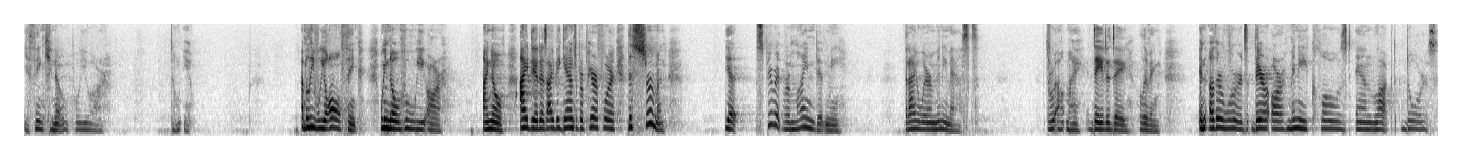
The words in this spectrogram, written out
You think you know who you are, don't you? I believe we all think we know who we are. I know I did as I began to prepare for this sermon. Yet, Spirit reminded me that I wear many masks throughout my day to day living. In other words, there are many closed and locked doors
